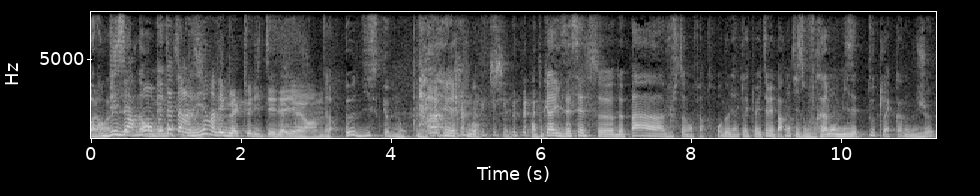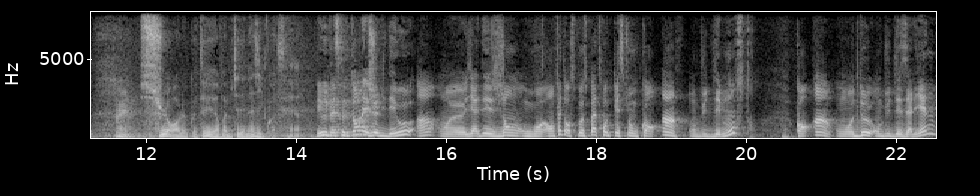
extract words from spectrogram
alors, Bizarrement, peut-être un lien avec l'actualité d'ailleurs. Alors eux disent que non. Ah. Bon, en tout cas, ils essaient de, de pas justement faire trop de lien avec l'actualité, mais par contre, ils ont vraiment misé toute la com du jeu sur le côté on va buter des nazis quoi. C'est euh, Et oui, parce que dans les jeux vidéo, hein, euh, il y a des gens où en fait on se pose pas trop de questions quand un on bute des monstres, quand un on deux on bute des aliens.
